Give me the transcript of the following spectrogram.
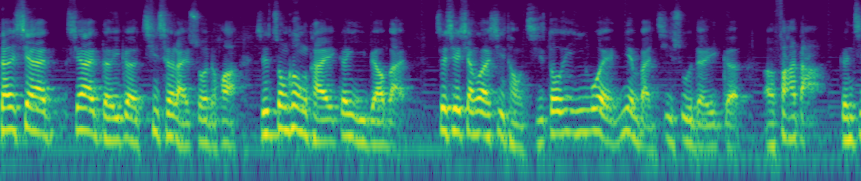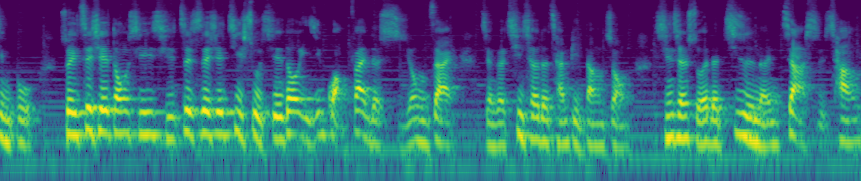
但是现在现在的一个汽车来说的话，其实中控台跟仪表板。这些相关的系统其实都是因为面板技术的一个呃发达跟进步，所以这些东西其实这这些技术其实都已经广泛的使用在整个汽车的产品当中，形成所谓的智能驾驶舱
